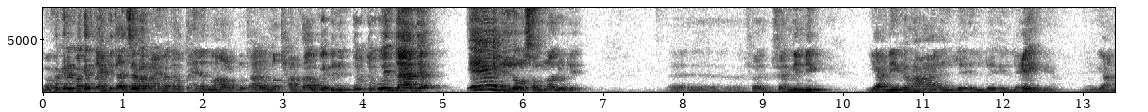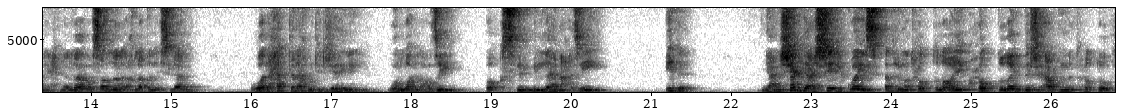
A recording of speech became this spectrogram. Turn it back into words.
ما فاكرين مكنة الطحين بتاعت زمان؟ رايحين مكنة الطحين النهارده. تعالى نطحن بقى وجايبين التوك توك. وإنت قاعد إيه اللي وصلنا له ده؟ فاهميني؟ يعني يا جماعة العيب يعني. يعني إحنا لا وصلنا لأخلاق الإسلام ولا حتى نخوه الجاهلية. والله العظيم. اقسم بالله أنا حزين. إيه ده؟ يعني شجع الشيء الكويس قبل ما تحط like حط like ده شيء اعرف ان انت تحطه.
